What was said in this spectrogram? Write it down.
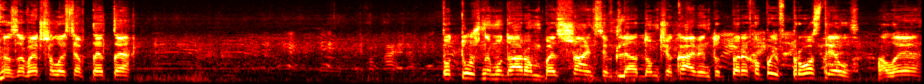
завершилося в ТТ потужним ударом без шансів для Домчака. Він тут перехопив простріл, але.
